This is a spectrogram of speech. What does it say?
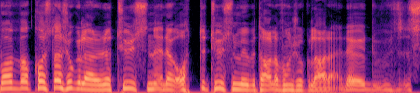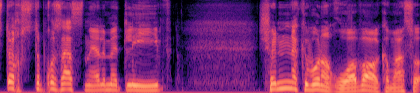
hva, hva koster sjokolade? Det er 1000, er det 8000 vi betaler for en sjokolade? Det er den største prosessen i hele mitt liv. Skjønner ikke hvordan råvarer kan være så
